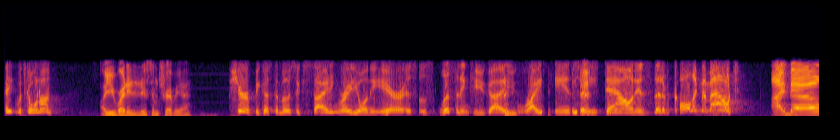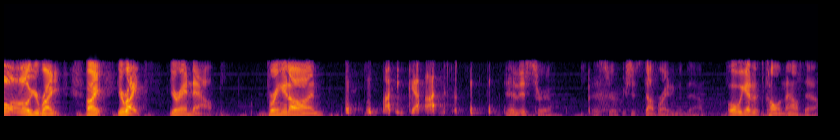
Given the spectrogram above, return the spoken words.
Hey, what's going on? Are you ready to do some trivia? Sure, because the most exciting radio on the air is listening to you guys write answers down instead of calling them out. I know. Oh, you're right. All right, you're right. You're in now. Bring it on. My God. It is true. It is true. We should stop writing them down. Or we got to call them out though.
